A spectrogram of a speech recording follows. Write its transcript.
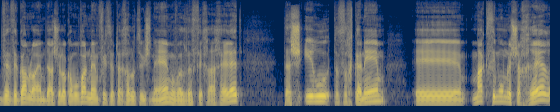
וזה גם לא העמדה שלו כמובן, ממפיס יותר חלוצים שניהם, אבל זו שיחה אחרת. תשאירו את השחקנים, אה, מקסימום לשחרר,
